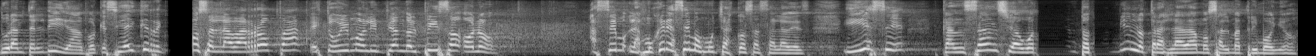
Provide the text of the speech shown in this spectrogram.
durante el día. Porque si hay que recogernos el lavarropa, estuvimos limpiando el piso o no las mujeres hacemos muchas cosas a la vez. Y ese cansancio, agotamiento, también lo trasladamos al matrimonio.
